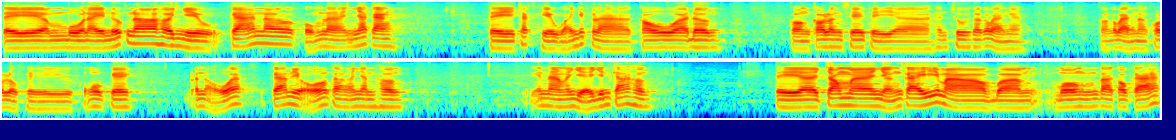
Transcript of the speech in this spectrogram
thì mùa này nước nó hơi nhiều, cá nó cũng là nhát ăn. Thì chắc hiệu quả nhất là câu đơn còn câu lân xe thì uh, hên xui thôi các bạn à. Còn các bạn nào câu lục thì cũng ok. Đánh ổ á cá đi ổ ta nó nhanh hơn. Cái năng nó dễ dính cá hơn. Thì uh, trong uh, những cái mà uh, môn chúng ta câu cá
